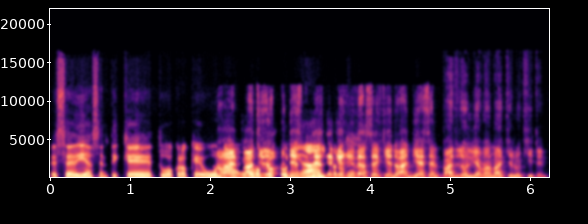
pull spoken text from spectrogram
ese día. Sentí que tuvo, creo que No, una el o dos partido, des- oportunidades. desde que pero- River se quedó a 10, el partido le llamaba que lo quiten.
